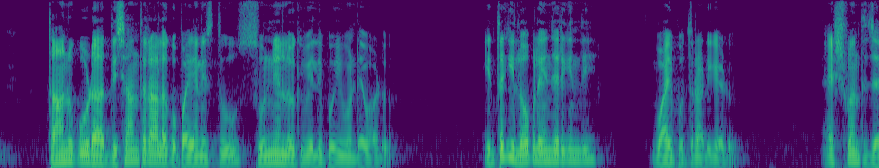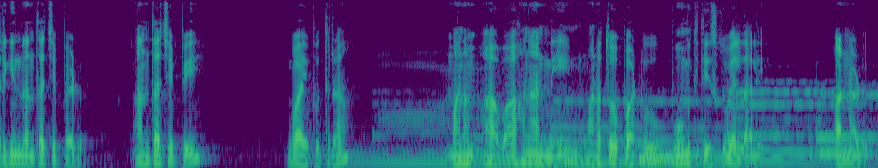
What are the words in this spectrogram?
తాను కూడా దిశాంతరాలకు పయనిస్తూ శూన్యంలోకి వెళ్ళిపోయి ఉండేవాడు. ఇంతకీ లోపల ఏం జరిగింది? వాయుపుత్ర అడిగాడు. యశ్వంత్ జరిగిందంతా చెప్పాడు. అంతా చెప్పి వాయుపుత్ర మనం ఆ వాహనాన్ని మనతో పాటు భూమికి తీసుకువెళ్ళాలి అన్నాడు.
